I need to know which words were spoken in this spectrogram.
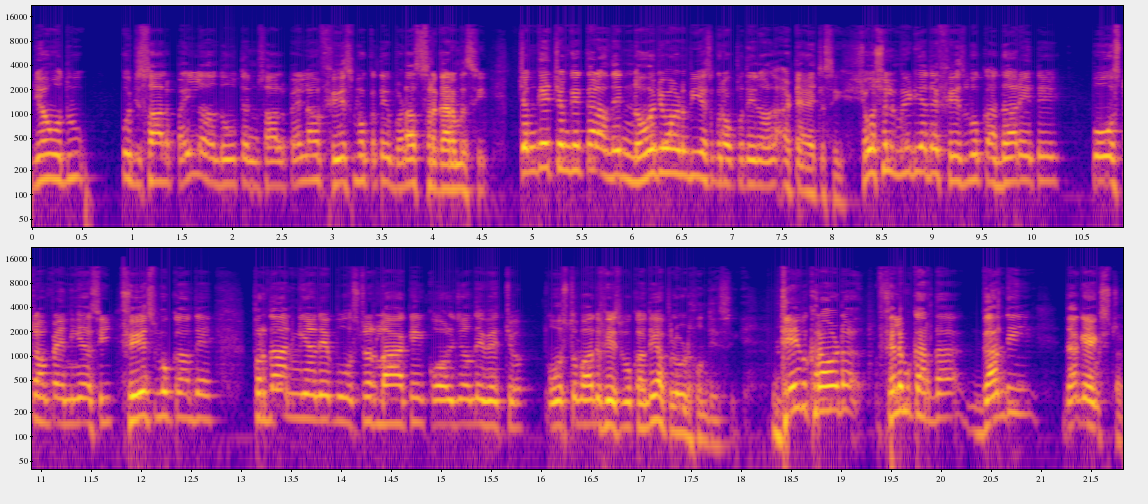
ਜਾਂ ਉਦੋਂ ਕੁਝ ਸਾਲ ਪਹਿਲਾਂ 2-3 ਸਾਲ ਪਹਿਲਾਂ ਫੇਸਬੁੱਕ ਤੇ ਬੜਾ ਸਰਗਰਮ ਸੀ। ਚੰਗੇ ਚੰਗੇ ਘਰਾਂ ਦੇ ਨੌਜਵਾਨ ਵੀ ਇਸ ਗਰੁੱਪ ਦੇ ਨਾਲ ਅਟੈਚ ਸੀ। ਸੋਸ਼ਲ ਮੀਡੀਆ ਦੇ ਫੇਸਬੁੱਕ ਅਦਾਰੇ ਤੇ ਪੋਸਟਾਂ ਪੈਂਦੀਆਂ ਸੀ। ਫੇਸਬੁੱਕਾਂ ਦੇ ਪ੍ਰਧਾਨੀਆਂ ਦੇ ਪੋਸਟਰ ਲਾ ਕੇ ਕਾਲਜਾਂ ਦੇ ਵਿੱਚ ਉਸ ਤੋਂ ਬਾਅਦ ਫੇਸਬੁੱਕਾਂ ਦੇ ਅਪਲੋਡ ਹੁੰਦੇ ਸੀ ਦੇਵ ਖਰੌੜ ਫਿਲਮ ਕਰਦਾ ਗਾਂਧੀ ਦਾ ਗੈਂਗਸਟਰ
